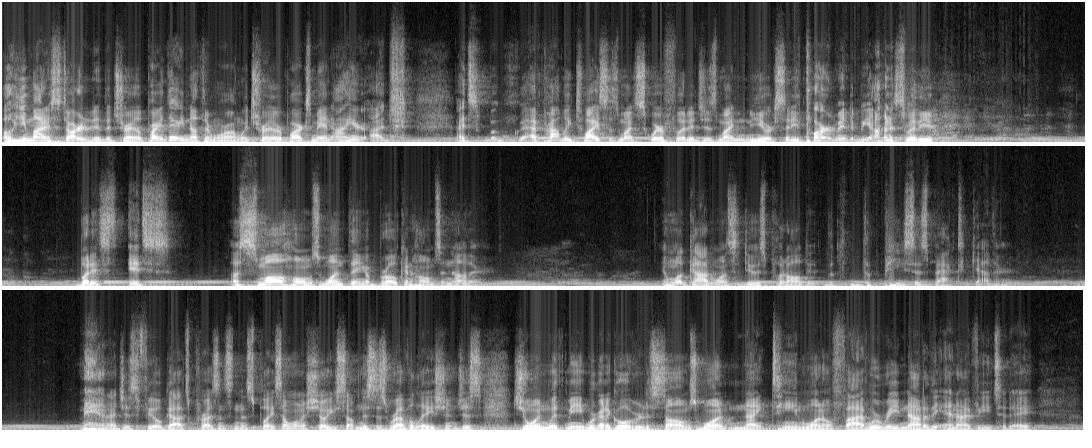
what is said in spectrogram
Oh, he might have started in the trailer park. There ain't nothing wrong with trailer parks, man. I hear I, it's probably twice as much square footage as my New York City apartment, to be honest with you. But it's it's a small home's one thing, a broken home's another. And what God wants to do is put all the, the, the pieces back together. Man, I just feel God's presence in this place. I want to show you something. This is Revelation. Just join with me. We're going to go over to Psalms 119, 105. We're reading out of the NIV today,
